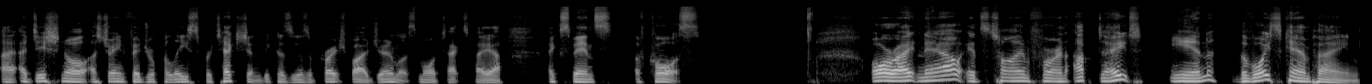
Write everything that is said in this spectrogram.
uh, additional Australian Federal Police protection because he was approached by a journalist, more taxpayer expense, of course. All right, now it's time for an update in the voice campaign.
